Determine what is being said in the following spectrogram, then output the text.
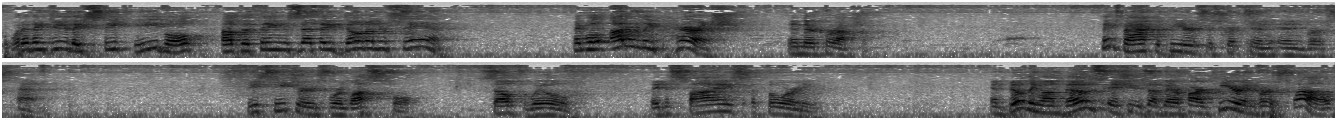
What do they do? They speak evil of the things that they don't understand and will utterly perish in their corruption. Think back to Peter's description in verse 10. These teachers were lustful, self willed, they despise authority. And building on those issues of their heart here in verse 12,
